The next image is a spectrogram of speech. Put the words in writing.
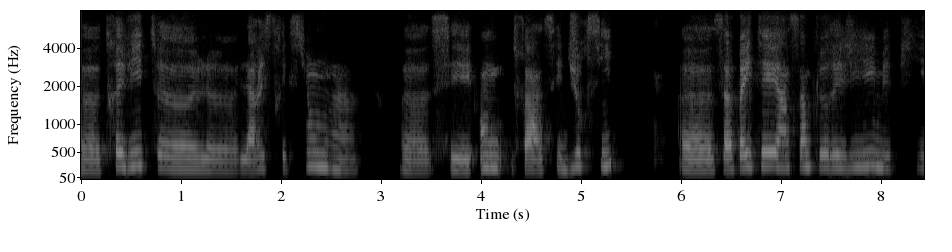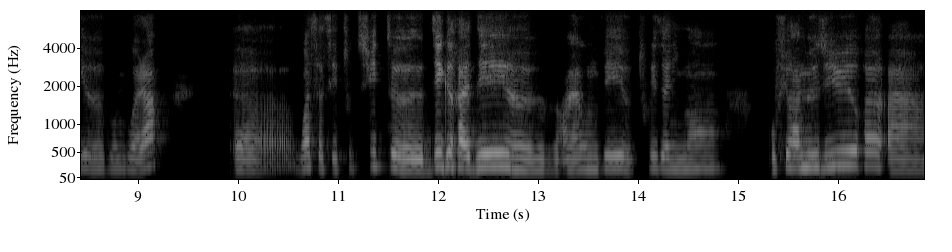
euh, très vite, la restriction c'est enfin, durci. ça n'a pas été un simple régime, et puis, bon, voilà. moi, ça s'est tout de suite dégradé, à enlever tous les aliments au fur et à mesure, à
